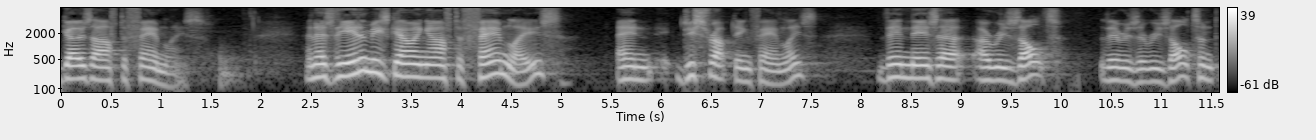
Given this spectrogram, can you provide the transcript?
goes after families. And as the enemy's going after families and disrupting families, then there's a, a result, there is a resultant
